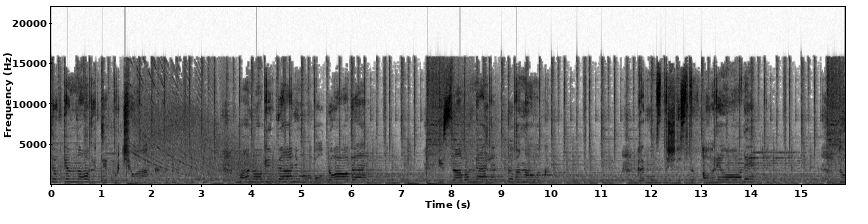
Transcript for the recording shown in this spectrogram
te noriu tik pučiuok. Mano gyvenimo valdove, į savo melę dovanok, kad mus nušvistų aureolė. Tu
